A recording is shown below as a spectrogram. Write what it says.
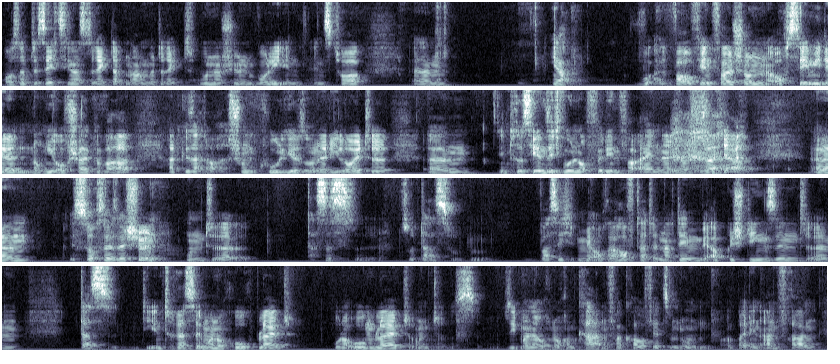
außerhalb des 16ers Direktabnahme, direkt wunderschönen Volley in, ins Tor. Ähm, ja, war auf jeden Fall schon auch Semi, der noch nie auf Schalke war, hat gesagt, oh, das ist schon cool hier so, ne? Die Leute ähm, interessieren sich wohl noch für den Verein. Ne? Ich habe gesagt, ja, ähm, ist doch sehr, sehr schön. Und äh, das ist so das, was ich mir auch erhofft hatte, nachdem wir abgestiegen sind, ähm, dass die Interesse immer noch hoch bleibt oder oben bleibt. Und das sieht man ja auch noch im Kartenverkauf jetzt und, und bei den Anfragen.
